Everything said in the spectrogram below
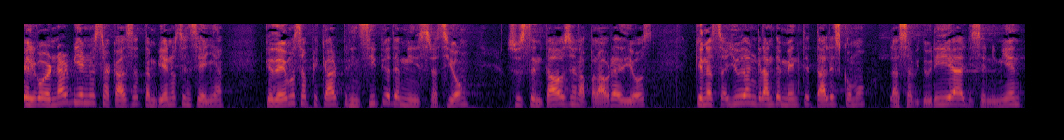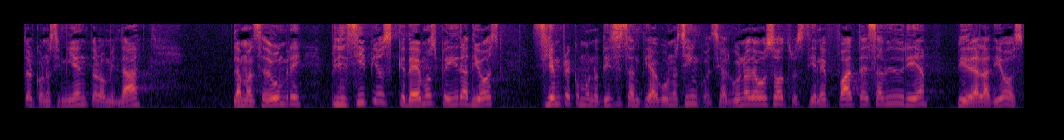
El gobernar bien nuestra casa también nos enseña que debemos aplicar principios de administración sustentados en la palabra de Dios que nos ayudan grandemente tales como la sabiduría, el discernimiento, el conocimiento, la humildad, la mansedumbre, principios que debemos pedir a Dios siempre como nos dice Santiago 1.5, si alguno de vosotros tiene falta de sabiduría, pídala a Dios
